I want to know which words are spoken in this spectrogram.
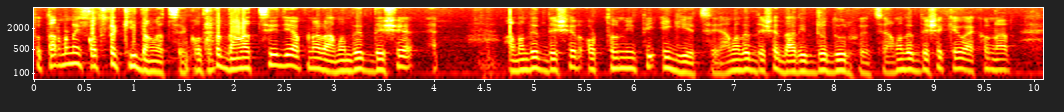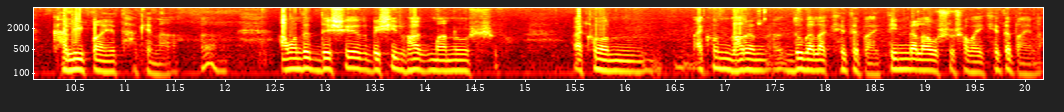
তো তার মানে কথাটা কি দাঁড়াচ্ছে? কথাটা দাঁড়াচ্ছে যে আপনার আমাদের দেশে আমাদের দেশের অর্থনীতি এগিয়েছে, আমাদের দেশে দারিদ্র দূর হয়েছে, আমাদের দেশে কেউ এখন আর খালি পায়ে থাকে না হ্যাঁ? আমাদের দেশের বেশিরভাগ মানুষ এখন এখন ধরেন দুবেলা খেতে পায় তিন বেলা অবশ্য সবাই খেতে পায় না,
